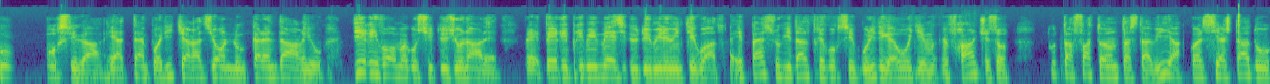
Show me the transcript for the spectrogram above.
Corsica e a tempo a dichiarazione di un calendario di riforma costituzionale per, per, i primi mesi del 2024 e penso che altre forze politiche oggi in, Francia sono tutto affatto non sta via, qualsiasi stato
